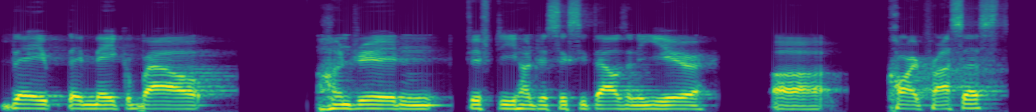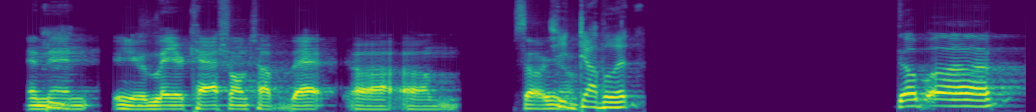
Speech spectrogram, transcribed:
they, they make about 150, 160,000 a year, uh, card processed and mm. then, you know, layer cash on top of that. Uh, um, so, you, so you double it. Double, uh,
